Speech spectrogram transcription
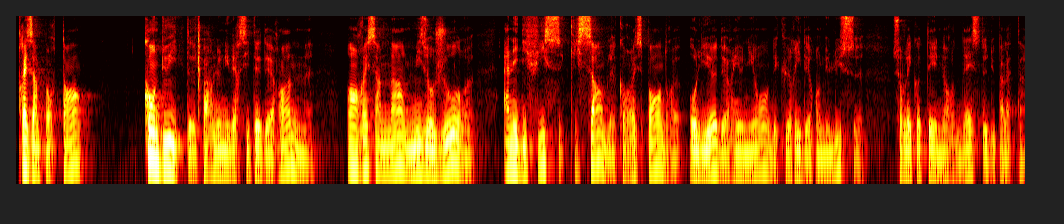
très importantes, conduites par l'Université de Rome, ont récemment mis au jour un édifice qui semble correspondre au lieu de réunion des curies de Romulus sur les côtés nord-est du Palatin.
